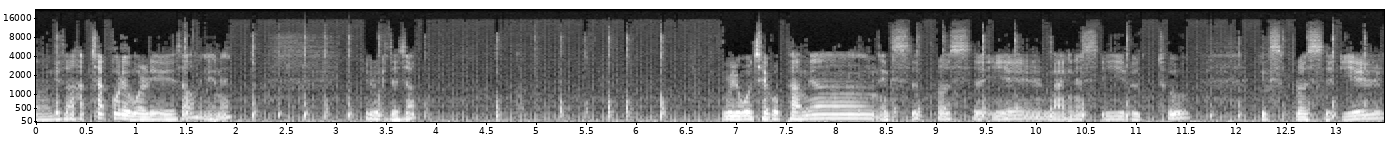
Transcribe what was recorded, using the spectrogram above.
어, 그래서 합작골의 원리에 의해서 얘는 이렇게 되죠. 그리고 요거 제곱하면 x 플러스 1 마이너스 2 루트 x 플러스 1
